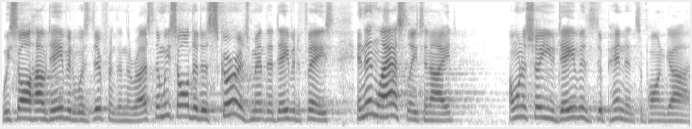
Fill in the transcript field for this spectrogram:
we saw how David was different than the rest. Then we saw the discouragement that David faced. And then, lastly, tonight, I want to show you David's dependence upon God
